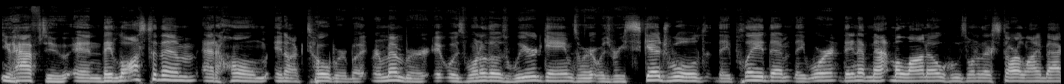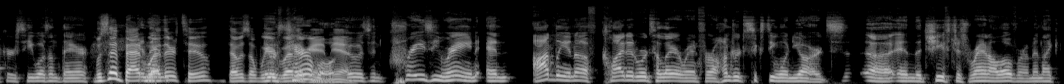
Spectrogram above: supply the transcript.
You have to. And they lost to them at home in October. But remember, it was one of those weird games where it was rescheduled. They played them. They weren't, they didn't have Matt Milano, who's one of their star linebackers. He wasn't there. Was that bad And then- weather, too? That was a weird was weather terrible. game. Yeah. It was in crazy rain. And oddly enough, Clyde Edwards Helaire ran for 161 yards. Uh, and the Chiefs just ran all over him. And like,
